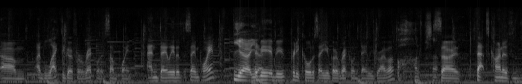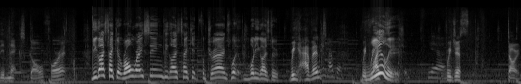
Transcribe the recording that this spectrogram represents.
And um, I'd like to go for a record at some point and daily it at the same point. Yeah, yeah. It'd be it'd be pretty cool to say you've got a record daily driver. Oh, 100%. So that's kind of the next goal for it. Do you guys take it roll racing? Do you guys take it for drags? What What do you guys do? We We haven't. We haven't. We'd like Really? to. Yeah. We just don't.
